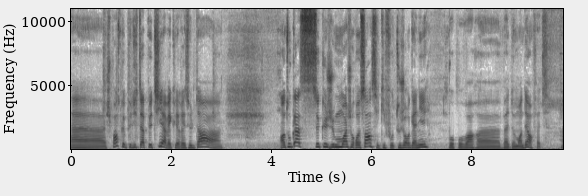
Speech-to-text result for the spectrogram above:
Euh, je pense que petit à petit, avec les résultats, euh, en tout cas, ce que je, moi je ressens, c'est qu'il faut toujours gagner pour pouvoir euh, bah, demander en fait. Euh,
